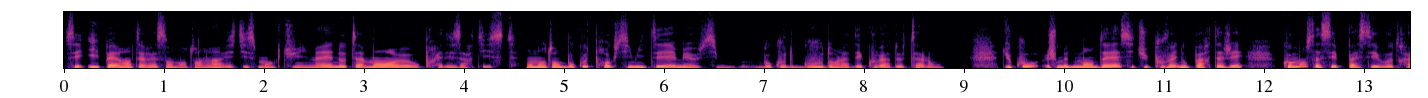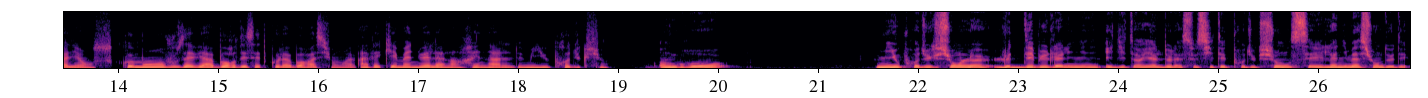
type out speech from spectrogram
C'est hyper intéressant d'entendre l'investissement que tu y mets, notamment euh, auprès des artistes. On entend beaucoup de proximité, mais aussi beaucoup de goût dans la découverte de talents. Du coup, je me demandais si tu pouvais nous partager comment ça s'est passé votre alliance, comment vous avez abordé cette collaboration avec Emmanuel Alain Rénal de Miu Productions? En gros, Miu Productions, le, le, début de la ligne éditoriale de la société de production, c'est l'animation 2D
